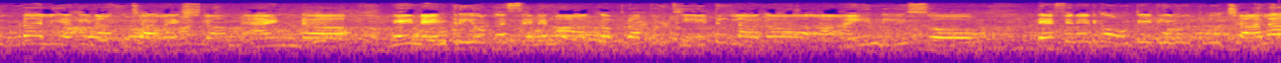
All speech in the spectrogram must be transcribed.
చూడాలి అది నాకు చాలా ఇష్టం. అండ్ నేను ఎంట్రీ ఒక సినిమా ఒక ప్రాపర్ థియేటర్ లాగా అయింది. సో డెఫినెట్గా ఓటీటీలో ఇప్పుడు చాలా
